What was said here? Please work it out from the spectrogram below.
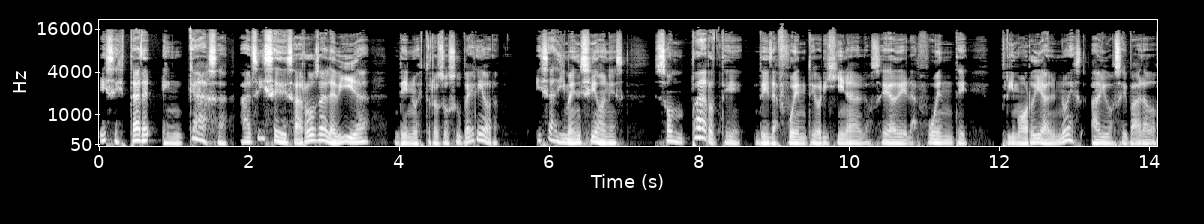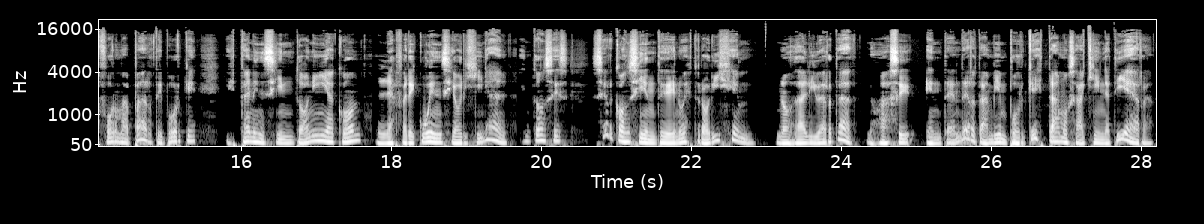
es estar en casa. Así se desarrolla la vida de nuestro yo superior. Esas dimensiones son parte de la fuente original, o sea, de la fuente primordial, no es algo separado, forma parte porque están en sintonía con la frecuencia original. Entonces, ser consciente de nuestro origen nos da libertad, nos hace entender también por qué estamos aquí en la Tierra.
